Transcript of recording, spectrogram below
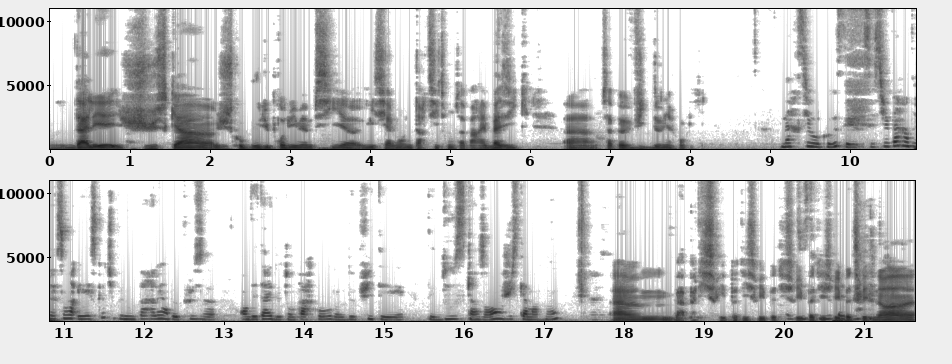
d'aller jusqu'à jusqu'au bout du produit, même si initialement une tarte citron ça paraît basique, ça peut vite devenir compliqué. Merci beaucoup, c'est super intéressant. Et est-ce que tu peux nous parler un peu plus euh, en détail de ton parcours, donc depuis tes, tes 12-15 ans jusqu'à maintenant? Euh, bah, pâtisserie, pâtisserie, pâtisserie, pâtisserie, pâtisserie. non, euh,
